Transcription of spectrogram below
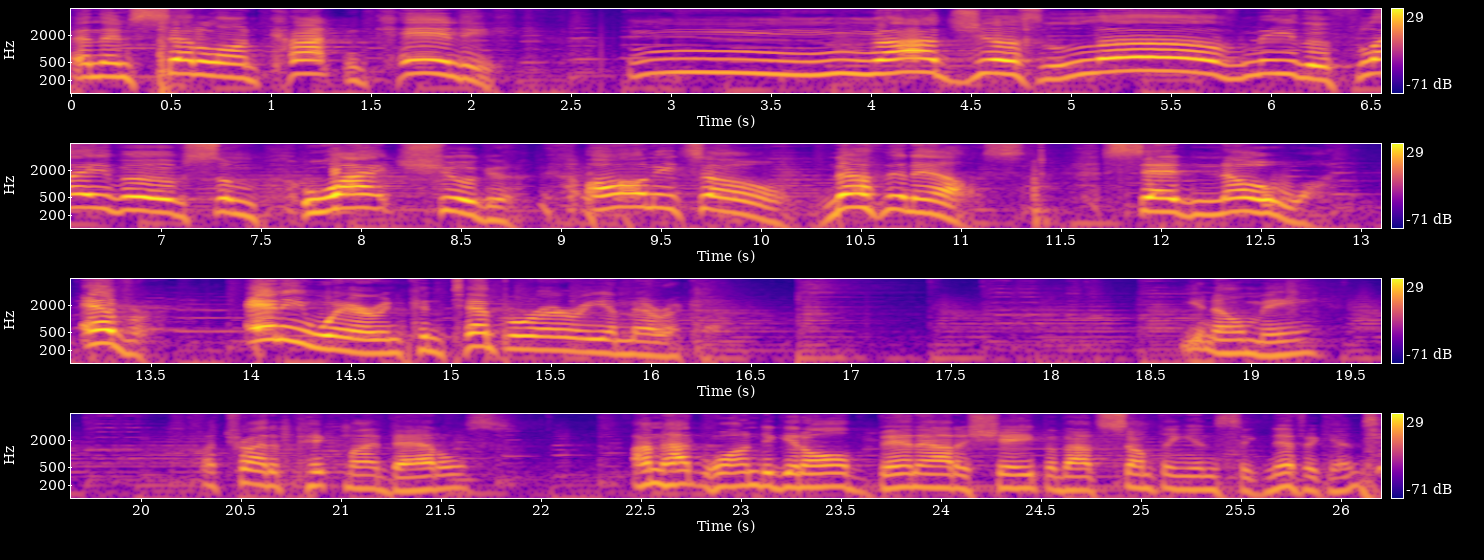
and then settle on cotton candy. Mmm, I just love me the flavor of some white sugar on its own, nothing else. Said no one, ever, anywhere in contemporary America. You know me, I try to pick my battles. I'm not one to get all bent out of shape about something insignificant,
